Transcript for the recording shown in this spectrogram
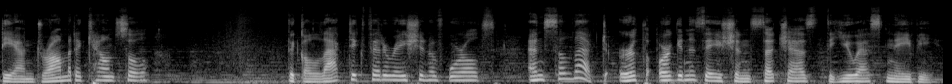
the Andromeda Council, the Galactic Federation of Worlds, and select Earth organizations such as the U.S. Navy.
